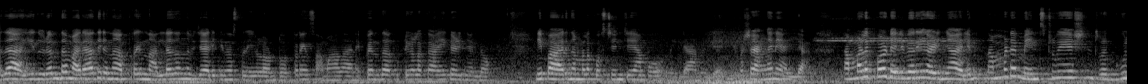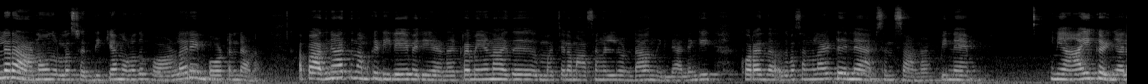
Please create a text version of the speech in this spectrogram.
ഇതാ ഈ ദുരന്തം വരാതിരുന്ന അത്രയും നല്ലതെന്ന് വിചാരിക്കുന്ന സ്ത്രീകളുണ്ടോ? അത്രയും സമാധാനം. ഇപ്പം എന്താ കുട്ടികളൊക്കെ ആയി കഴിഞ്ഞല്ലോ? ഇനിയിപ്പോൾ ആരും നമ്മളെ ക്വസ്റ്റ്യൻ ചെയ്യാൻ പോകുന്നില്ല എന്ന് വിചാരിക്കും. പക്ഷേ അങ്ങനെയല്ല. നമ്മളിപ്പോൾ ഡെലിവറി കഴിഞ്ഞാലും നമ്മുടെ മെൻസ്ട്രുവേഷൻ റെഗുലർ ആണോ എന്നുള്ളത് ശ്രദ്ധിക്കുക എന്നുള്ളത് വളരെ ഇമ്പോർട്ടന്റ് ആണ്. അപ്പോൾ അതിനകത്ത് നമുക്ക് ഡിലേ വരികയാണ്. ക്രമേണ ഇത് ചില മാസങ്ങളിൽ ഉണ്ടാകുന്നില്ല അല്ലെങ്കിൽ കുറേ ദിവസങ്ങളായിട്ട് തന്നെ ആബ്സെൻസ് ആണ്. പിന്നെ ഇനി ആയിക്കഴിഞ്ഞാൽ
